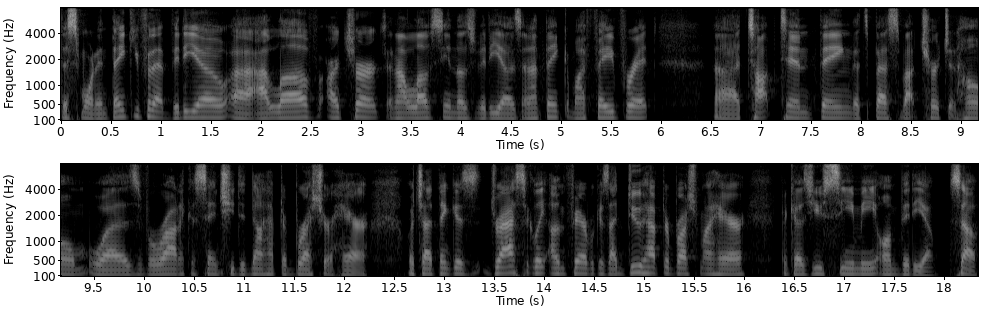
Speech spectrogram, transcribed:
this morning. Thank you for that video. Uh, I love our church and I love seeing those videos. And I think my favorite uh, top 10 thing that's best about church at home was Veronica saying she did not have to brush her hair, which I think is drastically unfair because I do have to brush my hair because you see me on video. So,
